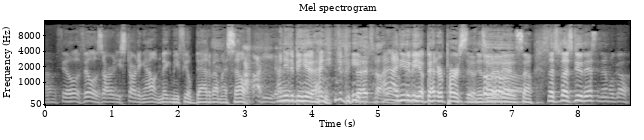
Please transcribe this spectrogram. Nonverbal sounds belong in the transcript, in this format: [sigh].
Uh, Phil, Phil is already starting out and making me feel bad about myself. [laughs] I need to be. A, I need to be. I, I need to be a better person. Is what it is. So let's let's do this and then we'll go.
